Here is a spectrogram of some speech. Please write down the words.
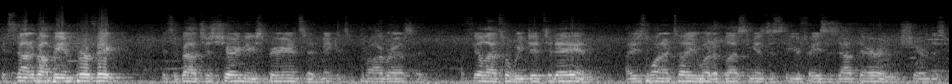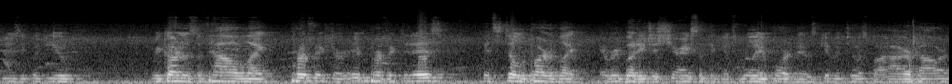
it's not about being perfect. It's about just sharing the experience and making some progress. And I feel that's what we did today. And I just want to tell you what a blessing is to see your faces out there and to share this music with you, regardless of how like perfect or imperfect it is. It's still a part of like everybody just sharing something that's really important. It was given to us by higher power.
